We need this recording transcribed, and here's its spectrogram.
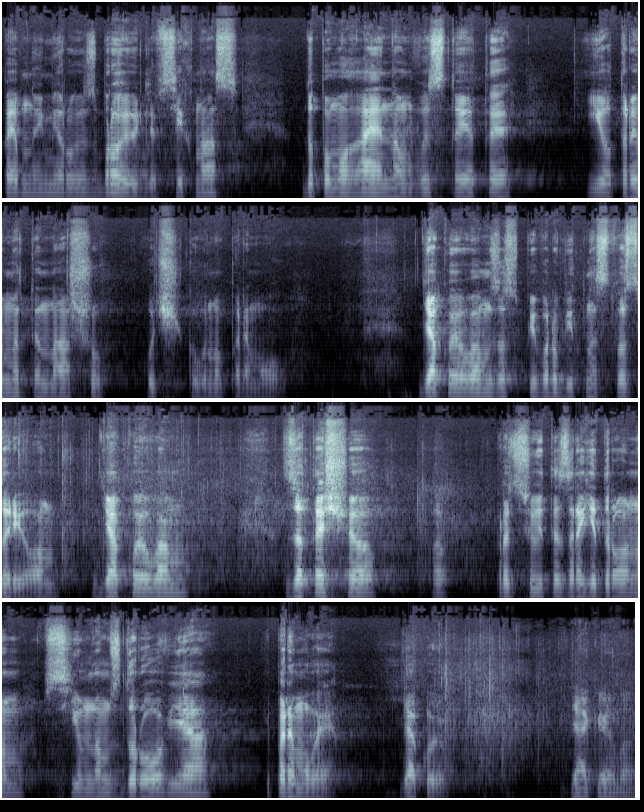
певною мірою зброєю для всіх нас, допомагає нам вистояти і отримати нашу очікувану перемогу. Дякую вам за співробітництво з Оріон. Дякую вам за те, що е, працюєте з Регідроном. Всім нам здоров'я і перемоги. Дякую. Дякуємо.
